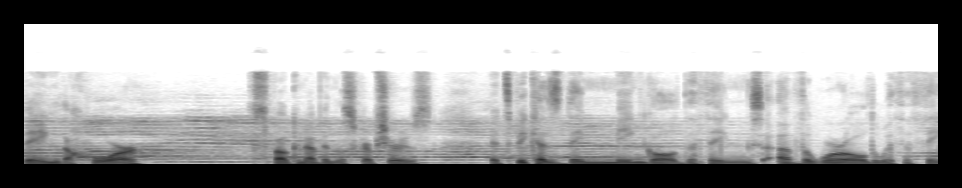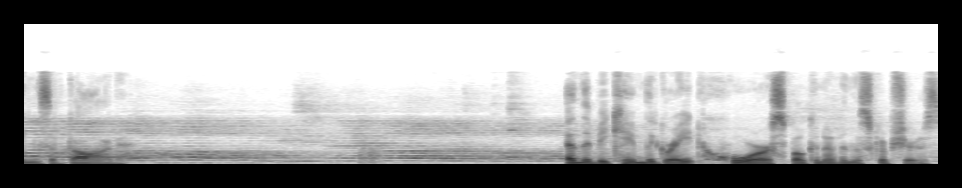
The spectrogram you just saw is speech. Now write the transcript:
being the whore spoken of in the scriptures, it's because they mingled the things of the world with the things of God. and they became the great whore spoken of in the scriptures.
